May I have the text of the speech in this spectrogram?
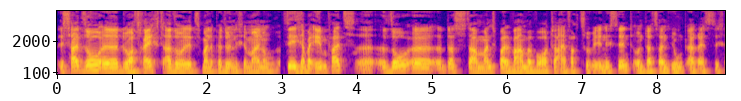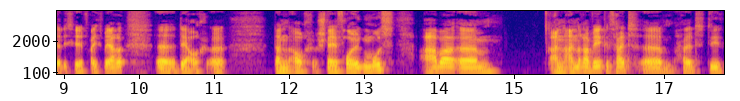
ist halt so. Äh, du hast recht. Also jetzt meine persönliche Meinung sehe ich aber ebenfalls äh, so, äh, dass da manchmal warme Worte einfach zu wenig sind und dass ein Jugendarrest sicherlich hilfreich wäre, äh, der auch äh, dann auch schnell folgen muss. Aber ähm, Ein anderer Weg ist halt, äh, halt die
